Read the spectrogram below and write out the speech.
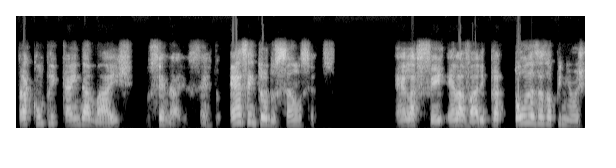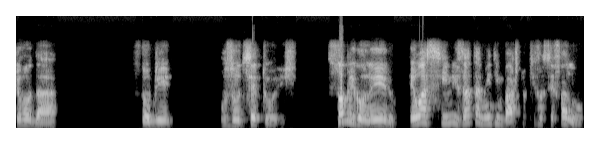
para complicar ainda mais o cenário, certo? Essa introdução, Celso, ela, ela vale para todas as opiniões que eu vou dar sobre os outros setores. Sobre goleiro, eu assino exatamente embaixo do que você falou.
